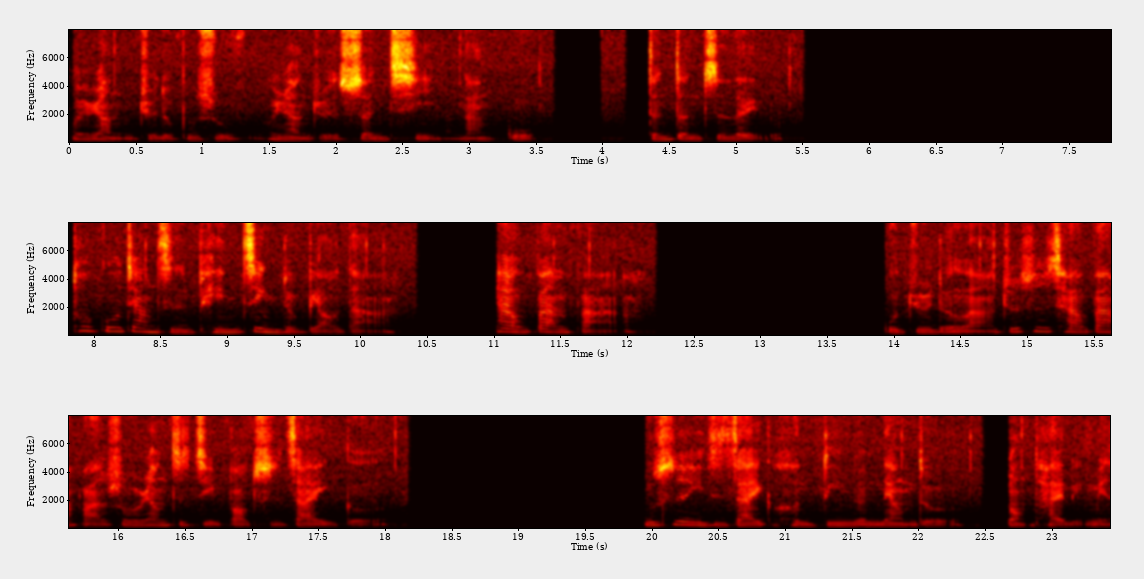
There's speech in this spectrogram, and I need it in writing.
会让你觉得不舒服，会让你觉得生气、难过等等之类的。透过这样子平静的表达，才有办法。我觉得啦，就是才有办法说让自己保持在一个不是一直在一个很低能量的状态里面。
